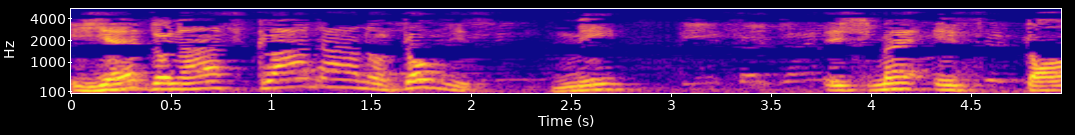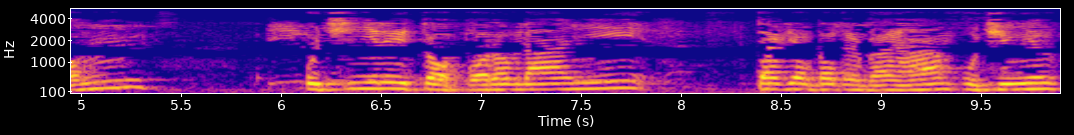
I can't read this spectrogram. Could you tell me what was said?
Je do nás vkládáno dovnitř. My jsme i v tom učinili to porovnání, tak jak Petr Branham učinil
